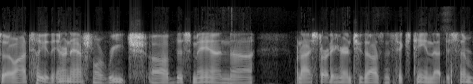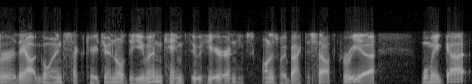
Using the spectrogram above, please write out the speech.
so. I'll tell you, the international reach of this man. Uh, when I started here in 2016, that December, the outgoing Secretary General of the UN came through here, and he was on his way back to South Korea. When we got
